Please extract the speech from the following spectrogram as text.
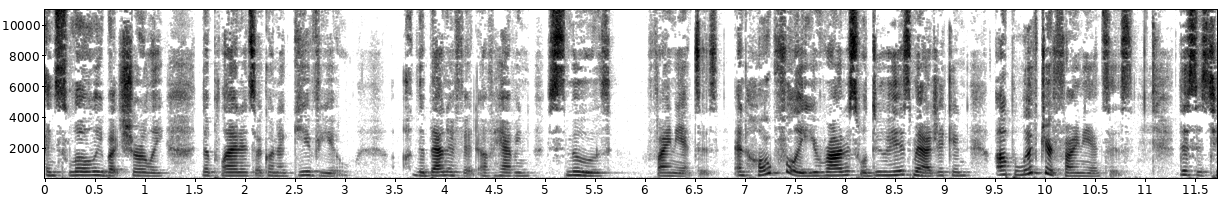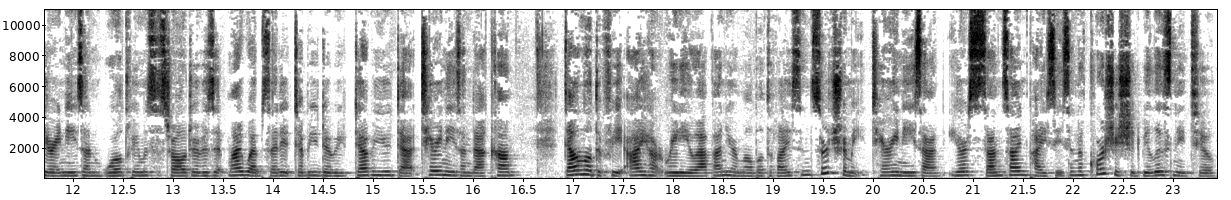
And slowly but surely, the planets are going to give you the benefit of having smooth finances. And hopefully, Uranus will do his magic and uplift your finances. This is Terry Nazon World Famous Astrologer. Visit my website at www.terrynazon.com. Download the free iHeartRadio app on your mobile device and search for me, Terry Nazon, your sun sign Pisces. And of course, you should be listening to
